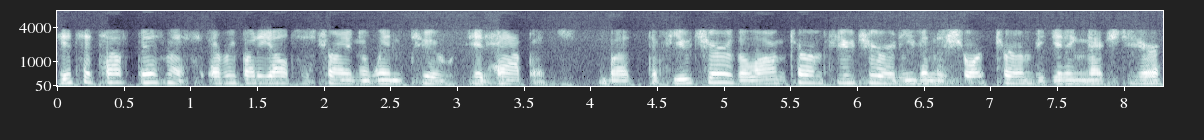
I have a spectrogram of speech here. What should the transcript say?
It's a tough business. Everybody else is trying to win too. It happens. But the future, the long term future, and even the short term beginning next year,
